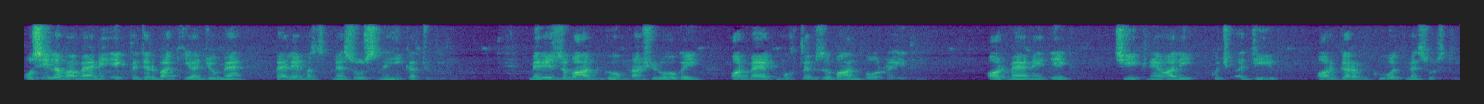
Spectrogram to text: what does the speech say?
اسی لمحہ میں نے ایک تجربہ کیا جو میں پہلے محسوس نہیں کر چکی تھی۔ میری زبان گھومنا شروع ہو گئی اور میں ایک مختلف زبان بول رہی تھی اور میں نے ایک چیخنے والی کچھ عجیب اور گرم قوت محسوس کی۔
